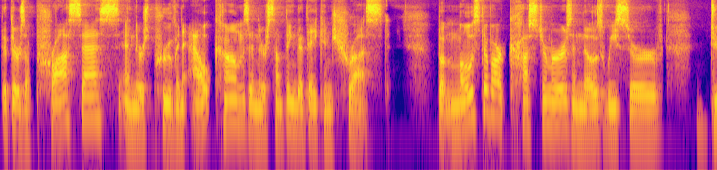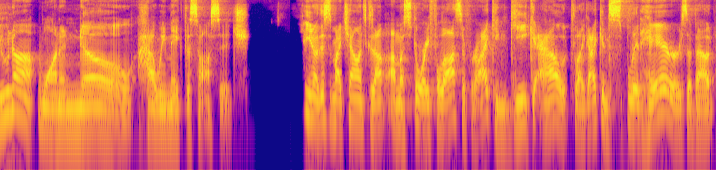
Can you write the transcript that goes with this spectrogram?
that there's a process and there's proven outcomes and there's something that they can trust. But most of our customers and those we serve do not want to know how we make the sausage you know, this is my challenge because I'm, I'm, a story philosopher. I can geek out, like I can split hairs about,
